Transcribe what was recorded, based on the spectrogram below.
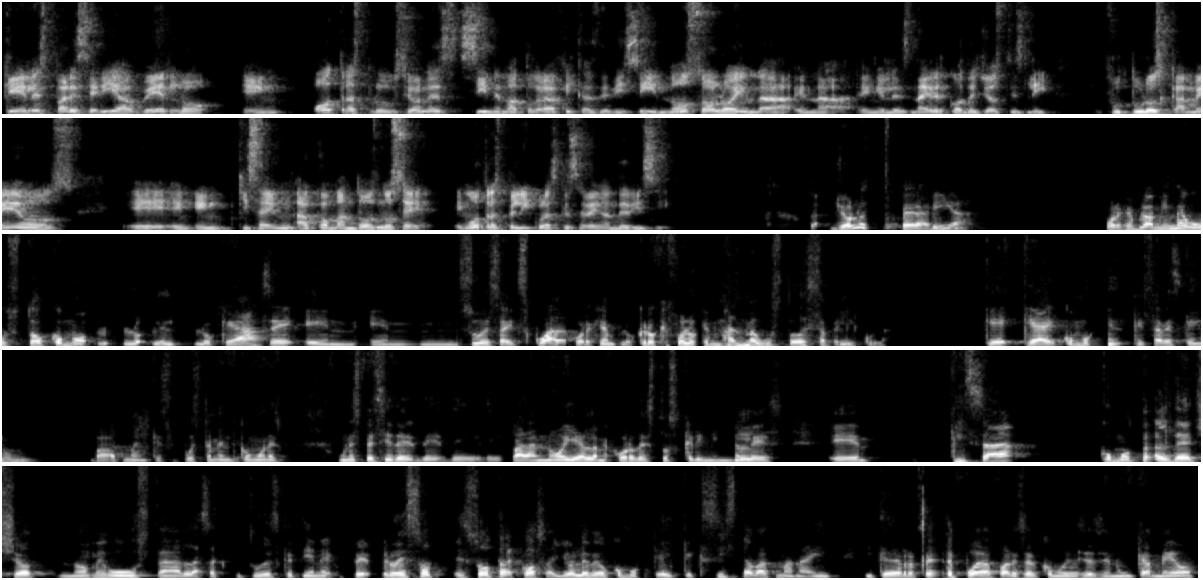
¿qué les parecería verlo en otras producciones cinematográficas de DC, no solo en, la, en, la, en el Snyder Code de Justice League, futuros cameos, eh, en, quizá en Aquaman 2, no sé, en otras películas que se vengan de DC. Yo lo esperaría. Por ejemplo, a mí me gustó como lo, que hace en, en, Suicide Squad, por ejemplo. Creo que fue lo que más me gustó de esa película. Que, que hay como que sabes que hay un Batman, que supuestamente como una, especie de, paranoia a lo mejor de estos criminales. Eh, quizá como tal Deadshot no me gusta las actitudes que tiene, pero eso es otra cosa. Yo le veo como que el que exista Batman ahí y que de repente pueda aparecer, como dices, en un cameo,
